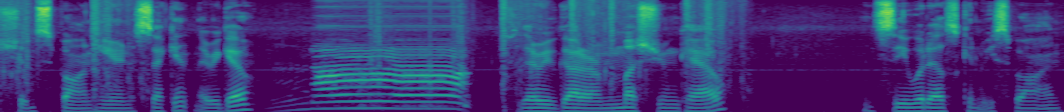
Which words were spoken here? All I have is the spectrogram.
Should spawn here in a second. There we go. So there we've got our mushroom cow. Let's see what else can we spawn.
